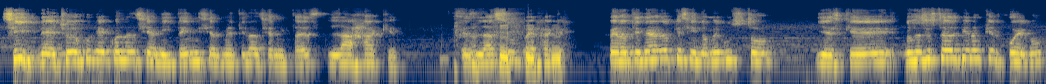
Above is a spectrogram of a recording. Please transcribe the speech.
Sí, de hecho yo jugué con la ancianita inicialmente y la ancianita es la hacker, es la super hacker. Pero tiene algo que sí no me gustó y es que, no sé si ustedes vieron que el juego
